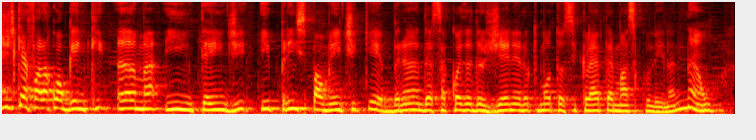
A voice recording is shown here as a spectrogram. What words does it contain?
gente quer falar com alguém que ama e entende e principalmente quebrando essa coisa do gênero que motocicleta é masculina. Não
